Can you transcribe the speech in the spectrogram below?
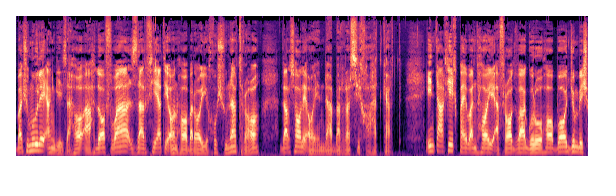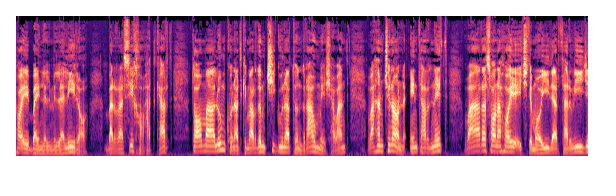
به شمول انگیزه ها اهداف و ظرفیت آنها برای خشونت را در سال آینده بررسی خواهد کرد. این تحقیق پیوندهای افراد و گروه ها با جنبش های بین المللی را بررسی خواهد کرد تا معلوم کند که مردم چگونه تندرو می شوند و همچنان اینترنت و رسانه های اجتماعی در ترویج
